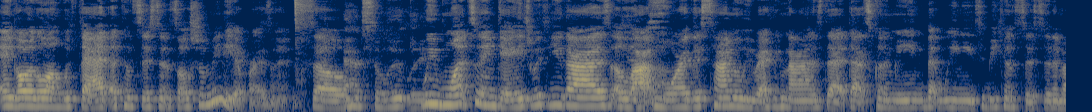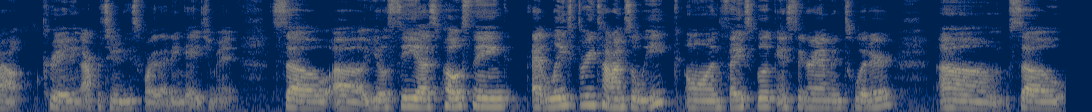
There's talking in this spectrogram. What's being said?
and going along with that, a consistent social media presence. So Absolutely. we want to engage with you guys a lot more this time, and we recognize that that's going to mean that we need to be consistent about creating opportunities for that engagement. So uh, you'll see us posting at least three times a week on Facebook, Instagram, and Twitter. Um, so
